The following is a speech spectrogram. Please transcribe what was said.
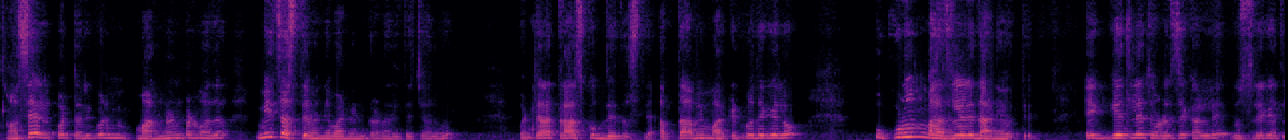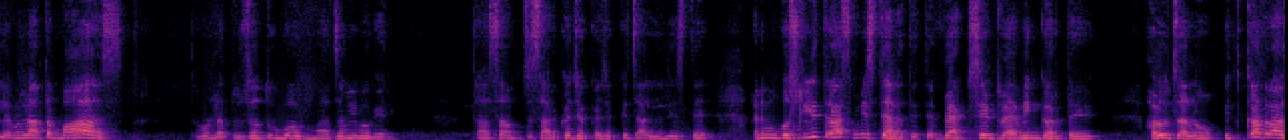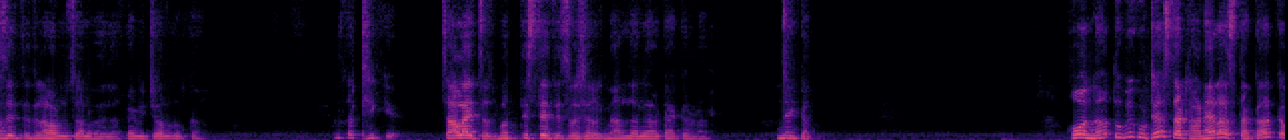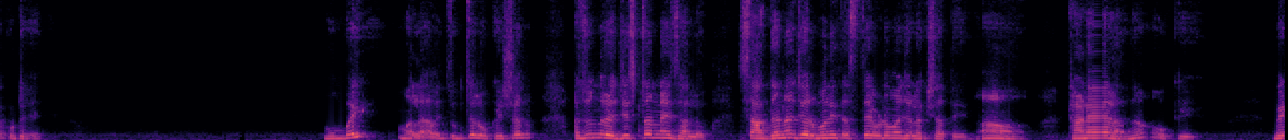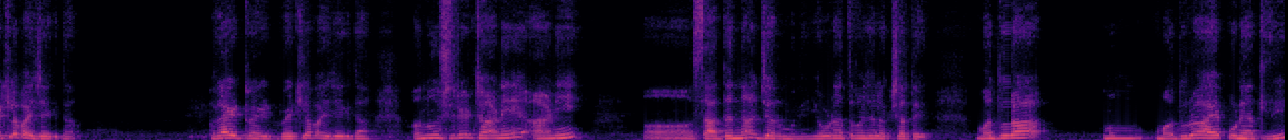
असेल पण तरी पण मी मांडण पण माझं मीच असते म्हणजे मांडण करणारे त्याच्यावर. पण त्याला त्रास खूप देत असते. आत्ता आम्ही मार्केटमध्ये गेलो उकडून भाजलेले दाणे होते. एक घेतले थोडेसे खाल्ले दुसरे घेतले म्हणलं आता बास. तर म्हटलं तुझं तू बघ माझं मी बघेन. तर असं आमचं सारखं झक्काझक्की चाललेली असते. आणि मोस्टली त्रास मीच त्याला देते. बॅक सीट ड्रायव्हिंग करते. हळू चालव. इतका त्रास देते त्याला हळू चालवायला. काय विचारू नका. ठीक आहे. चालायचंच. बत्तीस तेहतीस वर्ष ज्ञान झाल्यावर काय करणार? नाही का? हो ना? तुम्ही कुठे असता? ठाण्याला असता का? का कुठे? मुंबई? मला तुमचं लोकेशन अजून रजिस्टर नाही झालं. साधना जर्मनीत असते एवढं माझ्या लक्षात आहे. हां. ठाण्याला ना? ओके भेटलं पाहिजे एकदा. राईट राईट भेटलं पाहिजे एकदा. अनुश्री ठाणे आणि साधना जर्मनी. एवढं आता माझ्या लक्षात आहे. मधुरा मधुरा आहे पुण्यातली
